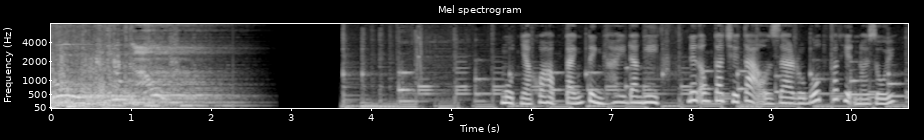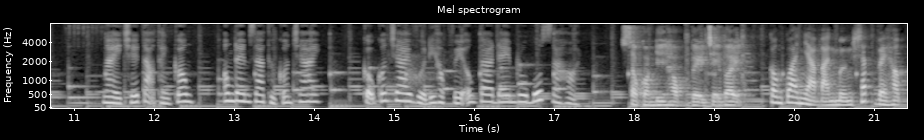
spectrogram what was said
rô kiêu ngạo Một nhà khoa học tánh tình hay đa nghi nên ông ta chế tạo ra robot phát hiện nói dối. Ngày chế tạo thành công, ông đem ra thử con trai. Cậu con trai vừa đi học về ông ta đem robot ra hỏi. Sao con đi học về trễ vậy? Con qua nhà bạn mượn sách về học.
